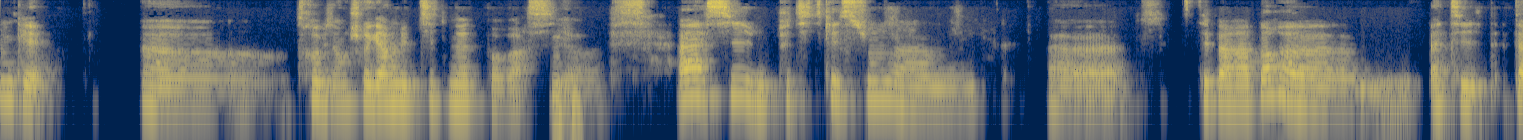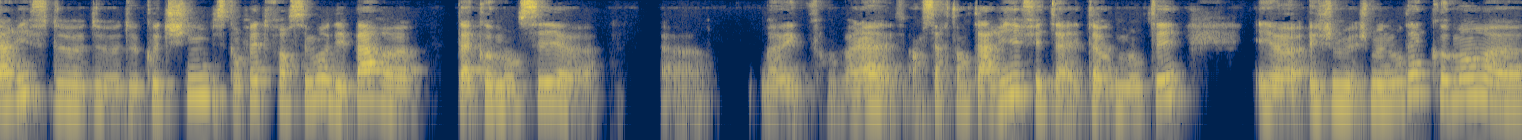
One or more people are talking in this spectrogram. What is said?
Ok. Euh, trop bien. Je regarde mes petites notes pour voir si... Euh... Ah, si, une petite question. Euh, euh, C'était par rapport à, à tes tarifs de, de, de coaching, puisqu'en fait, forcément, au départ, tu as commencé avec voilà un certain tarif et tu as, augmenté. Et, euh, je, me, je, me, demandais comment euh,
